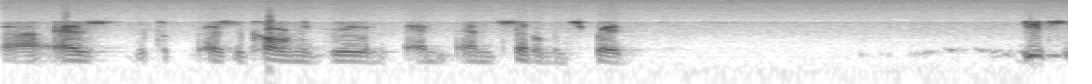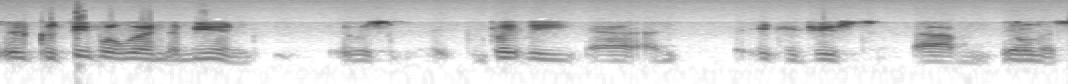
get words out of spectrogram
uh, as the, as the colony grew and, and, and settlement spread. Because people weren't immune, it was completely uh, introduced um, illness.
